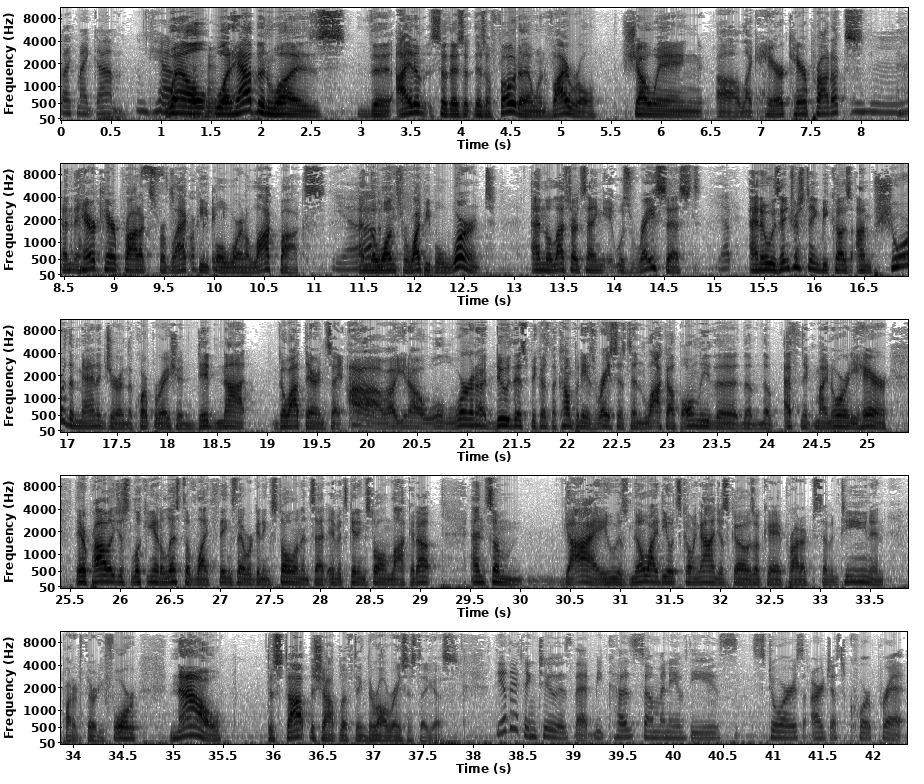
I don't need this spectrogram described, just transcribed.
like my gum Yeah. Well, what happened was the item. So there's a, there's a photo that went viral showing uh, like hair care products, and the hair care products for black people were in a lockbox, Yep. and the ones for white people weren't. And the left started saying it was racist. Yep. And it was interesting because I'm sure the manager and the corporation did not go out there and say, "Ah, well, you know, well, we're going to do this because the company is racist and lock up only the, the the ethnic minority hair." They were probably just looking at a list of like things that were getting stolen and said, "If it's getting stolen, lock it up." And some guy who has no idea what's going on just goes, "Okay, product 17 and product 34." Now, to stop the shoplifting, they're all racist, I guess. the other thing too is that because so many of these stores are just corporate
